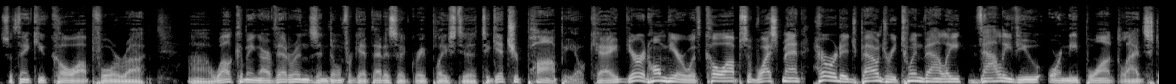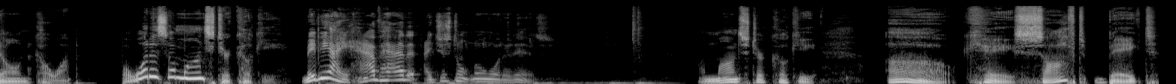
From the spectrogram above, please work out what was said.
So thank you, co-op, for uh, uh, welcoming our veterans. And don't forget, that is a great place to, to get your poppy, okay? You're at home here with co-ops of Westman, Heritage, Boundary, Twin Valley, Valley View, or Neepawa Gladstone co-op. But what is a monster cookie? Maybe I have had it. I just don't know what it is. A monster cookie. Okay, soft baked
